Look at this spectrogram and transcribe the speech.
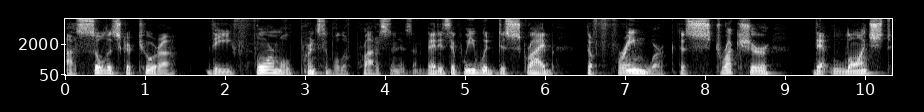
uh, sola scriptura the formal principle of Protestantism. That is, if we would describe the framework, the structure that launched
